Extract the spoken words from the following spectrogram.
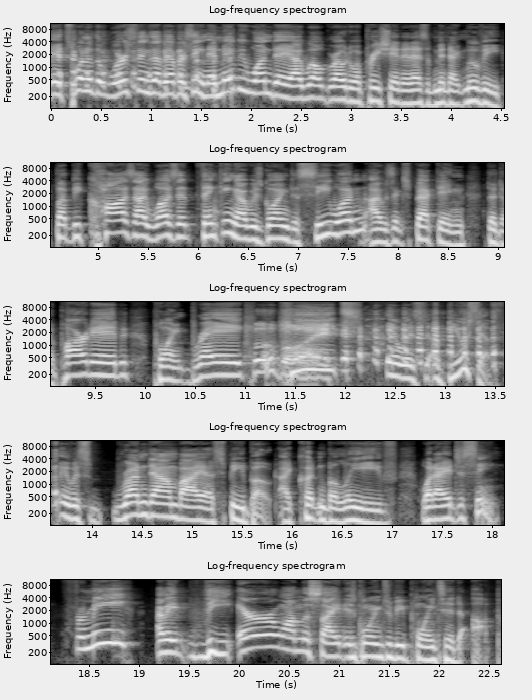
It's one of the worst things I've ever seen. And maybe one day I will grow to appreciate it as a midnight movie. But because I wasn't thinking I was going to see one, I was expecting The Departed, Point Break, Oh. Heat. It was abusive. It was run down by a speedboat. I couldn't believe what I had just seen. For me, I mean, the arrow on the site is going to be pointed up.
